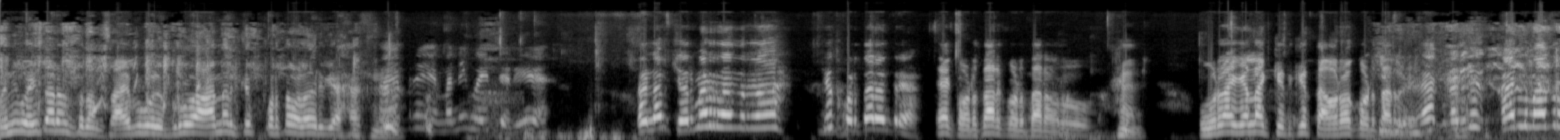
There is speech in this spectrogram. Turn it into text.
ಮನಿಗೆ ಹೋಯ್ತಾರಂತ ನಮ್ ಸಾಹೇಬ್ಗಳು ಇಬ್ರು ಆಮೇಲೆ ಕಿತ್ ಕೊಡ್ತಾವಳ ಅವ್ರಿಗೆ. ನಮ್ ಚೇರ್ಮನ್ ಅಂದ್ರ ಕಿತ್ ಕೊಡ್ತಾರಂತ್ರಿ? ಏ ಕೊಡ್ತಾರ ಕೊಡ್ತಾರ ಅವ್ರು. ಊರಾಗೆಲ್ಲ ಕಿತ್ ಕಿತ್ ಅವ್ರ ಕೊಡ್ತಾರ್ರಿ ಕಣ್ಣು ಮಾತ್ರ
